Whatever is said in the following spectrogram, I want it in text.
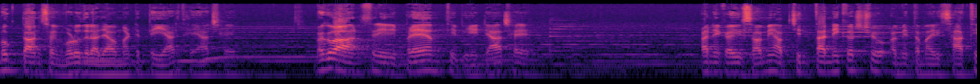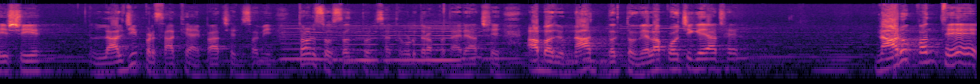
મુક્તાન સ્વામી વડોદરા જવા માટે તૈયાર થયા છે. ભગવાન શ્રી પ્રેમથી ભેટ્યા છે. અને કહ્યું, સ્વામી, આપ ચિંતા નહીં કરશો, અમે તમારી સાથે છીએ. લાલજી પણ સાથે આપ્યા છે સ્વામી, ત્રણસો સંતો સાથે વડોદરા પધાર્યા છે. આ બાજુ નાથ ભક્તો વેલા પહોંચી ગયા છે. નારુ પંથે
